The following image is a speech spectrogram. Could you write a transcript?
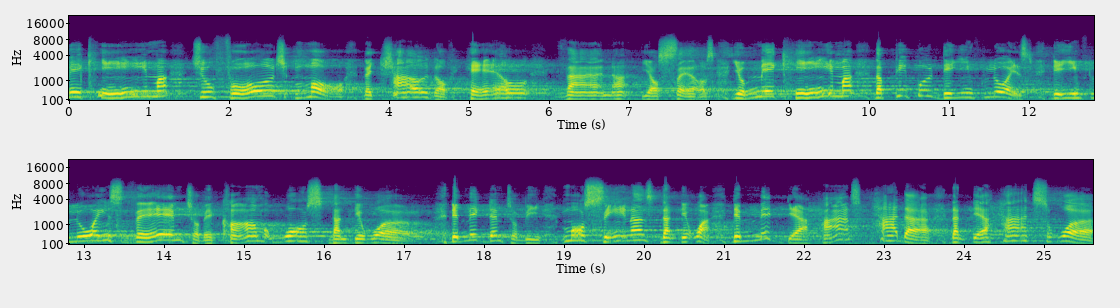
make him twofold more the child of hell than yourselves. You make him the people they influenced. They influence them to become worse than they were. They make them to be more sinners than they were. They made their hearts harder than their hearts were.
